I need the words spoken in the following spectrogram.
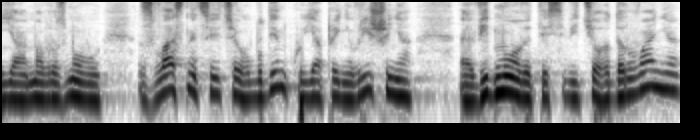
Я мав розмову з власницею цього будинку. Я прийняв рішення е, відмовитись від цього дарування.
